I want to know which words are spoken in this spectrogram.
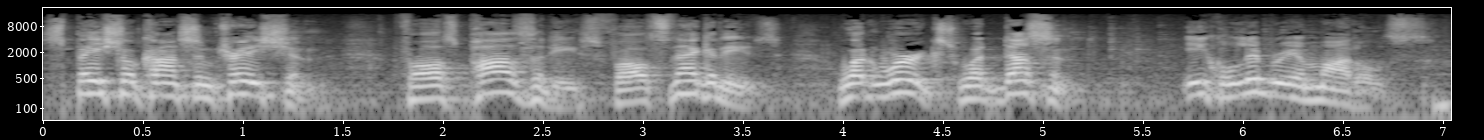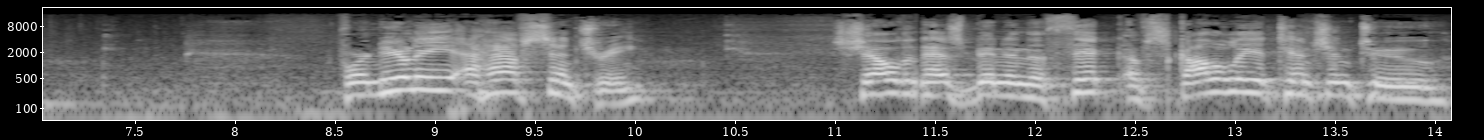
spatial concentration, false positives, false negatives, what works, what doesn't, equilibrium models. For nearly a half century, Sheldon has been in the thick of scholarly attention to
